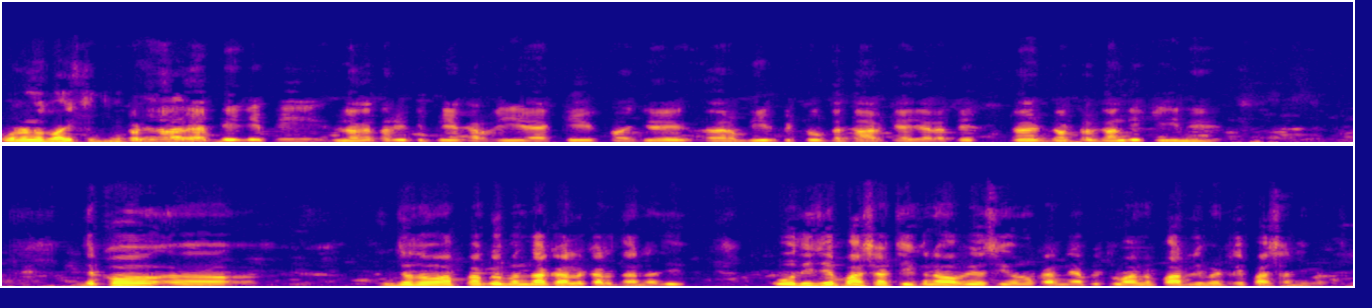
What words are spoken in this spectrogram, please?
ਉਹਨਾਂ ਨੂੰ ਦਵਾਈ ਖਰੀਦਣੀ ਪਏਗੀ। ਸਾਹਿਬ ਬੀਜੇਪੀ ਲਗਾਤਾਰ ਹੀ ਟਿੱਪਣੀਆਂ ਕਰ ਰਹੀ ਹੈ ਕਿ ਜੇ ਰਵਨੀਤ ਬਿੱਟੂ ਗੱਦਾਰ ਕਿਹਾ ਜਾ ਰਿਹਾ ਤੇ ਡਾਕਟਰ ਗਾਂਧੀ ਕੀ ਨੇ? ਦੇਖੋ ਜਦੋਂ ਆਪਾਂ ਕੋਈ ਬੰਦਾ ਗੱਲ ਕਰਦਾ ਨਾ ਜੀ ਉਹਦੀ ਜੇ ਭਾਸ਼ਾ ਠੀਕ ਨਾ ਹੋਵੇ ਅਸੀਂ ਉਹਨੂੰ ਕਹਿੰਦੇ ਆ ਵੀ ਤੂੰ ਅਨਪਾਰਲੀਮੈਂਟਰੀ ਭਾਸ਼ਾ ਨਹੀਂ ਵਰਤਦੀ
